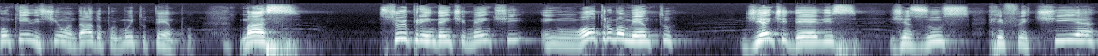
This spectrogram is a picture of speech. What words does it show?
com quem eles tinham andado por muito tempo. Mas, surpreendentemente, em um outro momento, diante deles, Jesus refletia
